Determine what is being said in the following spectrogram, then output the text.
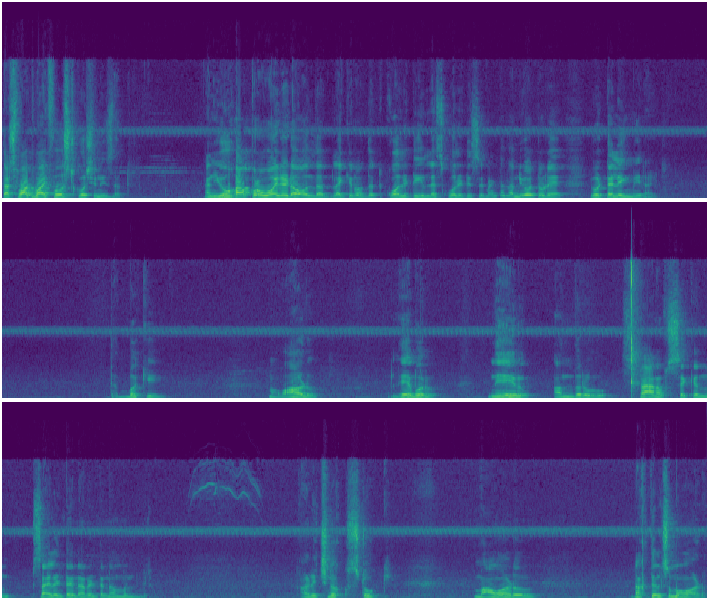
That's what my first question is that. And you have provided all that, like you know, that quality, less quality cement, and then you are today you are telling me right. దెబ్బకి మా వాడు లేబరు నేను అందరూ స్పాన్ ఆఫ్ సెకండ్ సైలెంట్ అయినారంటే నమ్మండి మీరు. ఆడిచ్చిన స్టోక్కి మావాడు నాకు తెలుసు మావాడు.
